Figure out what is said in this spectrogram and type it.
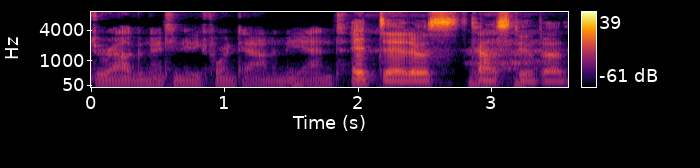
drug 1984 down in the end. It did. It was kind of stupid.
